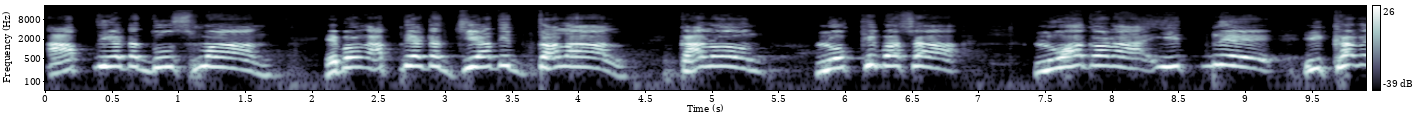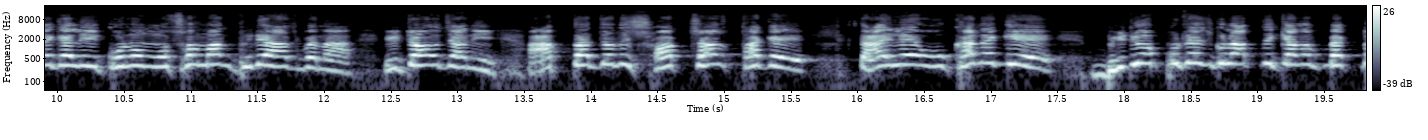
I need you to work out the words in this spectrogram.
আপনি একটা দুশ্মান এবং আপনি একটা জিয়াদির দালাল। কারণ লক্ষ্মী ভাষা লোহাগড়া, ইতনে এখানে গেলে কোনো মুসলমান ফিরে আসবে না। এটাও জানি। আপনার যদি সৎসাহস থাকে, তাইলে ওখানে গিয়ে ভিডিও ফুটেজগুলো আপনি কেন ব্যক্ত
